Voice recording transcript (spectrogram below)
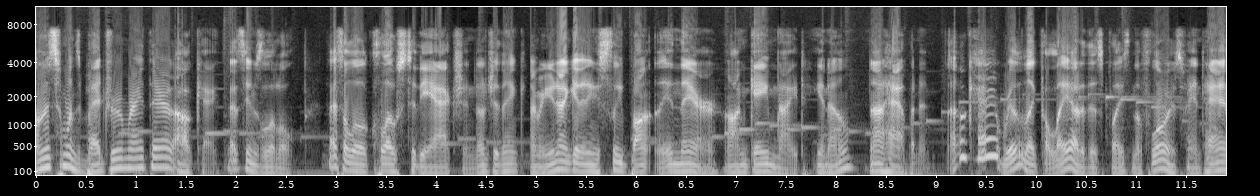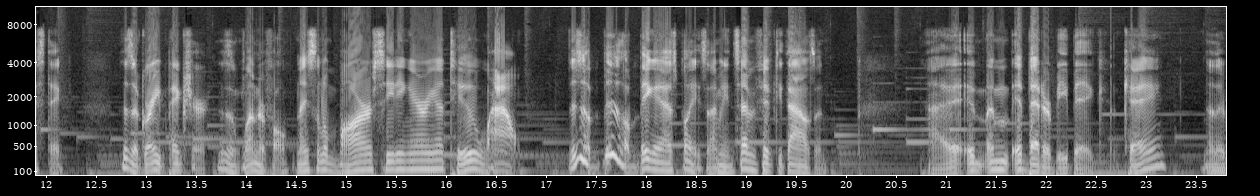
Oh, there's someone's bedroom right there? Okay, that seems a little... That's a little close to the action, don't you think? I mean, you're not getting any sleep on, in there on game night, you know? Not happening. Okay, really like the layout of this place, and the floor is fantastic. This is a great picture. This is wonderful. Nice little bar seating area, too. Wow. This is a, this is a big-ass place. I mean, 750,000. Uh, it, it, it better be big, okay? Another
